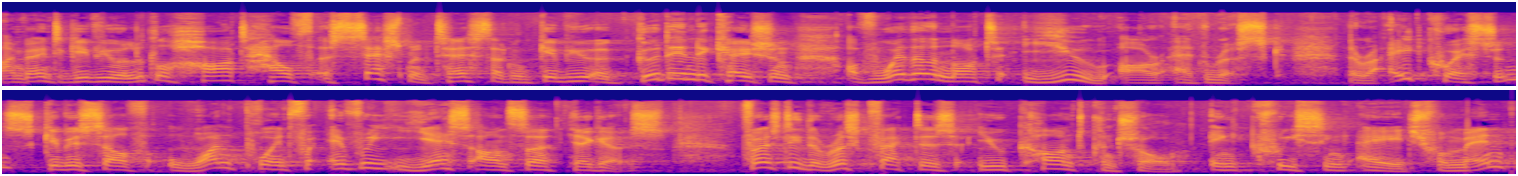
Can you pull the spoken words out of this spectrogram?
I'm going to give you a little heart health assessment test that will give you a good indication of whether or not you are at risk. There are eight questions. Give yourself one point for every yes answer. Here goes. Firstly, the risk factors you can't control increasing age. For men,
